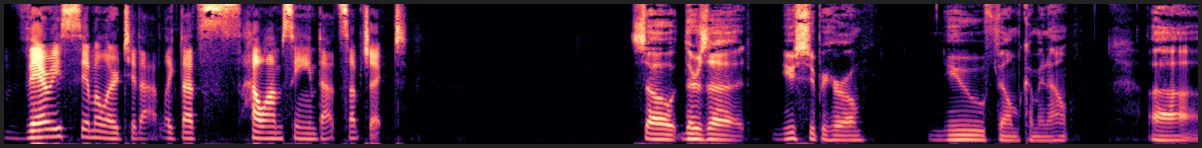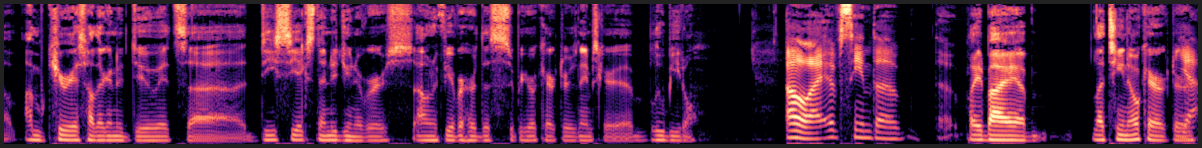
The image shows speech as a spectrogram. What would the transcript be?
very similar to that. Like that's how I'm seeing that subject. So there's a new superhero, new film coming out. Uh, I'm curious how they're going to do. It's uh, DC Extended Universe. I don't know if you ever heard this superhero character. His name's uh, Blue Beetle, Oh, I have seen the the played by a Latino character. Yeah.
